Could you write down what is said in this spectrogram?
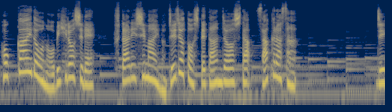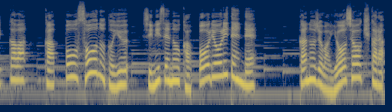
北海道の帯広市で二人姉妹の次女として誕生した桜さん。実家は割烹宗野という老舗の割烹料理店で、彼女は幼少期から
